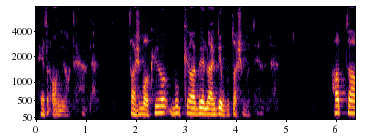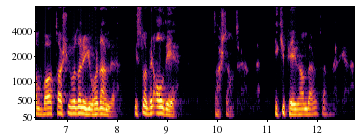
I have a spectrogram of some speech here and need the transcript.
Her taş almıyor muhtemelen. Taş bakıyor, bu Kabe'ye layık değil bu taş muhtemelen. Hatta bağ taş yuvadan yuvadan bile. İsmail beni al diye. Taştan muhtemelen. İki peygamber muhtemelen ya.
